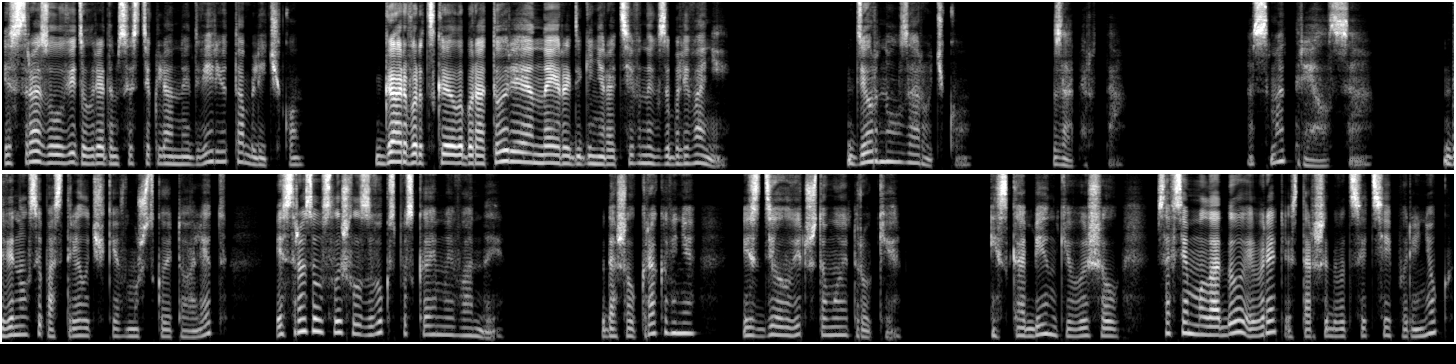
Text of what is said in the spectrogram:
и сразу увидел рядом со стеклянной дверью табличку — Гарвардская лаборатория нейродегенеративных заболеваний. Дёрнул за ручку. Заперто. Осмотрелся. Двинулся по стрелочке в мужской туалет и сразу услышал звук спускаемой воды. Подошел к раковине и сделал вид, что моет руки. Из кабинки вышел совсем молодой, вряд ли старше двадцати паренек,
